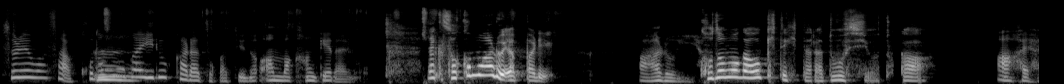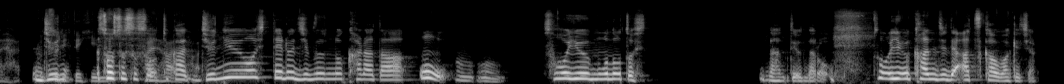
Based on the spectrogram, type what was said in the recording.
それはさ、子供がいるからとかっていうのはあんま関係ないの、なんかそこもある、やっぱり。ああるんや。子供が起きてきたらどうしようとか、あ、はいはいはい。授物理的にそうそうそうそう、とか、授乳をしてる自分の体を、うんうん。そういうものとし、なんて言うんだろう。そういう感じで扱うわけじゃん。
